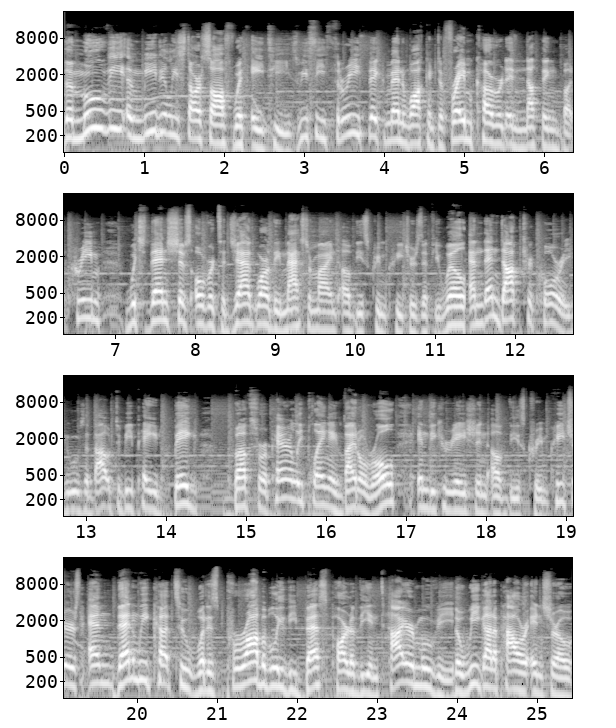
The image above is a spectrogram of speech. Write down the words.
The movie immediately starts off with a tease. We see three thick men walk into frame covered in nothing but cream, which then shifts over to Jaguar, the mastermind of these cream creatures, if you will, and then Dr. Corey, who's about to be paid big buffs for apparently playing a vital role in the creation of these cream creatures. And then we cut to what is probably the best part of the entire movie, the We Gotta Power intro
